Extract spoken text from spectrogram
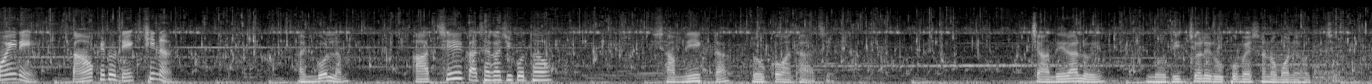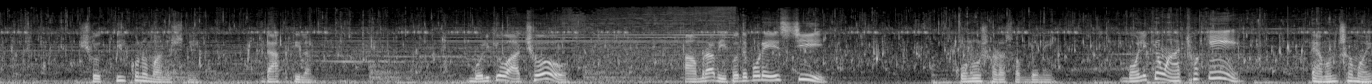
কই রে কাউকে তো দেখছি না। আমি বললাম, আছে কাছাকাছি কোথাও? সামনে একটা নৌকো বাঁধা আছে। চাঁদের আলোয় নদীর জলে রূপো মেশানো মনে হচ্ছে। সত্যিই কোনো মানুষ নেই। ডাক দিলাম। বলি, কেউ আছো? আমরা বিপদে পড়ে এসছি। কোনো সারা শব্দ নেই। বলি, কেউ আছো কি? এমন সময়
